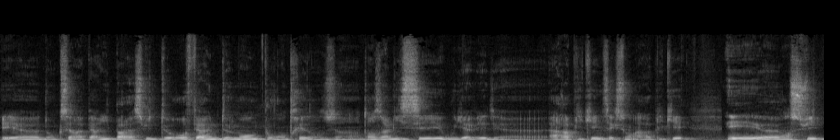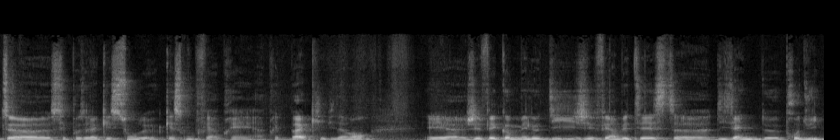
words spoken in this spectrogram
Et euh, donc ça m'a permis par la suite de refaire une demande pour entrer dans un, dans un lycée où il y avait euh, une section art appliqué. Et euh, ensuite, s'est posé la question de qu'est-ce qu'on fait après, après le bac, évidemment. Et j'ai fait comme Mélodie, j'ai fait un BTS design de produits.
